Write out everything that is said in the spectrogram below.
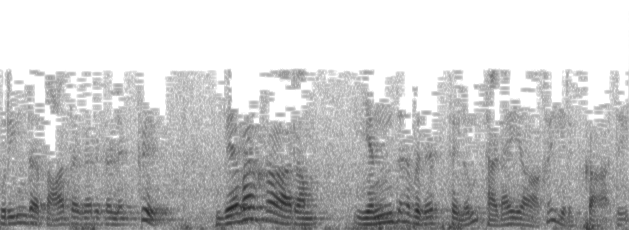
புரிந்த சாதகர்களுக்கு விவகாரம் எந்த விதத்திலும் தடையாக இருக்காது.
